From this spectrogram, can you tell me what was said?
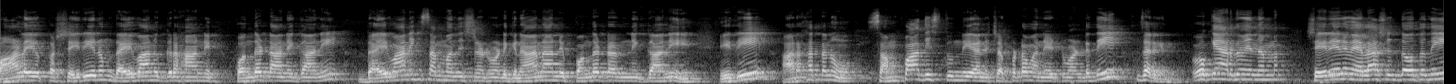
వాళ్ళ యొక్క శరీరం దైవానుగ్రహాన్ని పొందటానికి కానీ దైవానికి సంబంధించినటువంటి జ్ఞానాన్ని పొందటానికి కానీ ఇది అర్హతను సంపాదిస్తుంది అని చెప్పడం అనేటువంటిది జరిగింది. ఓకే అర్థమైందమ్మా? శరీరం ఎలా శుద్ధి అవుతుంది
